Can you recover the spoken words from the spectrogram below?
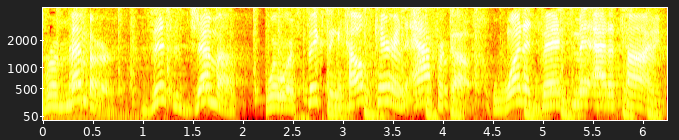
Remember, this is GEMA, where we're fixing healthcare in Africa, one advancement at a time.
